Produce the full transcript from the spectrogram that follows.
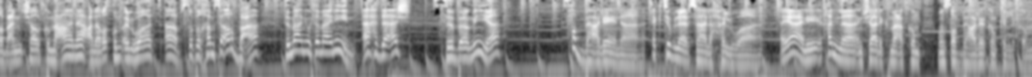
طبعا شاركوا معانا على رقم الواتساب 054 88 11 700 صب علينا اكتب لنا رسالة حلوة. يعني خلنا نشارك معكم ونصب عليكم كلكم.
